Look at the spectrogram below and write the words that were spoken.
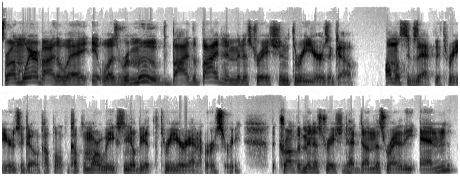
from where, by the way, it was removed by the Biden administration three years ago. Almost exactly three years ago, a couple, a couple more weeks, and you'll be at the three-year anniversary. The Trump administration had done this right at the end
